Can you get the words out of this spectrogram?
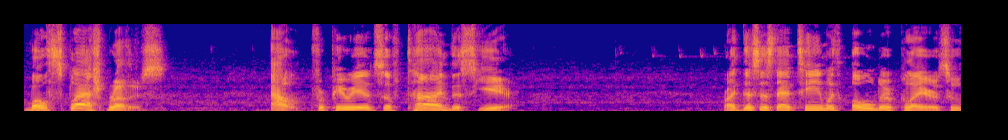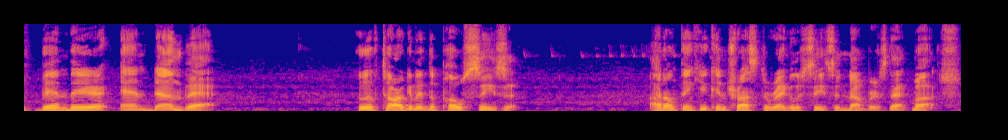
both Splash Brothers, out for periods of time this year right? This is that team with older players who've been there and done that, who have targeted the postseason. I don't think you can trust the regular season numbers that much.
